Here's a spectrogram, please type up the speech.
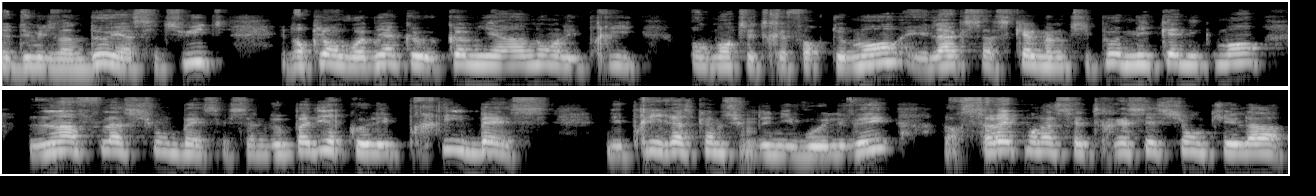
euh, 2022 et ainsi de suite. Et donc là, on voit bien que comme il y a un an, les prix augmentaient très fortement et là que ça se calme un petit peu, mécaniquement, l'inflation baisse. Et ça ne veut pas dire que les prix baissent. Les prix restent quand même sur des niveaux élevés. Alors c'est vrai qu'on a cette récession qui est là,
